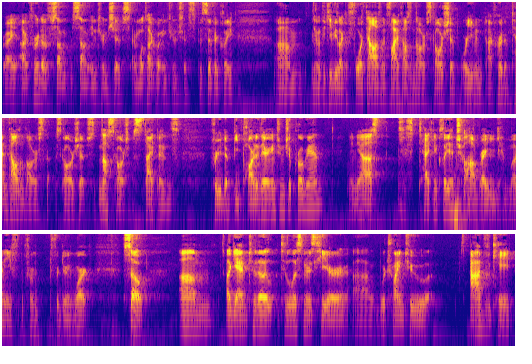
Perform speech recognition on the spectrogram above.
right? I've heard of some some internships, and we'll talk about internships specifically. Um, you know, they give you like a four thousand, five thousand dollar scholarship, or even I've heard of ten thousand dollars scholarships, not scholarships, stipends, for you to be part of their internship program. And yeah, that's technically a job, right? You get money from for doing work. So, um, again, to the to the listeners here, uh, we're trying to advocate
